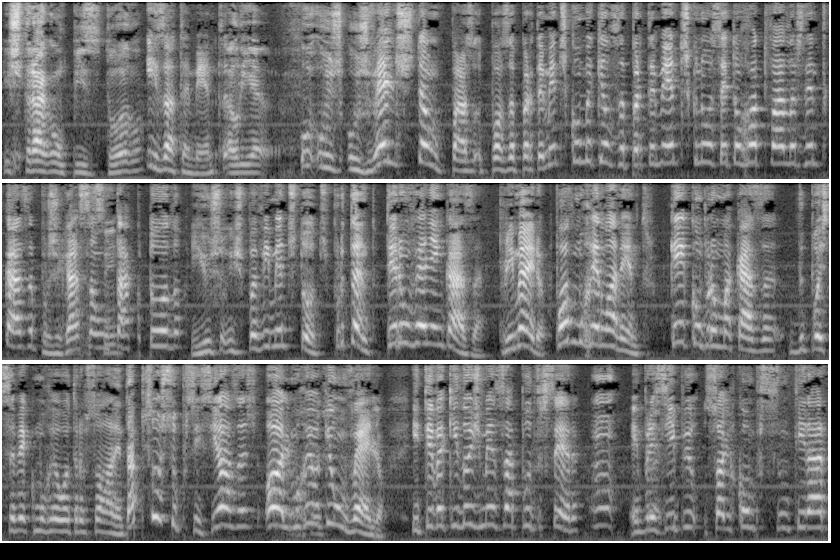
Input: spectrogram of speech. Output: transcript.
e estragam o piso todo. Exatamente. Ali O- Os, os velhos estão para, os- para os apartamentos como aqueles apartamentos que não aceitam Rottweilers dentro de casa, porque esgaçam Sim. o taco todo e os, e os pavimentos todos. Portanto, ter um velho em casa, primeiro, pode morrer lá dentro Quem é que compra uma casa depois de saber que morreu outra pessoa lá dentro? Há pessoas supersticiosas. Olha, morreu aqui um velho e teve aqui dois meses a apodrecer. Hum, em princípio, só lhe compro se me tirar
